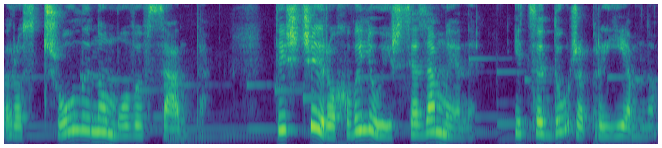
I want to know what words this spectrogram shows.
розчулено мовив Санта. Ти щиро хвилюєшся за мене, і це дуже приємно.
